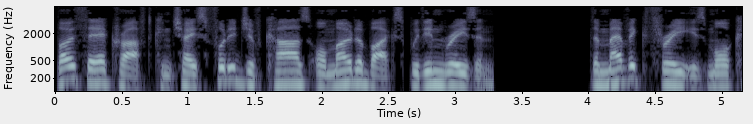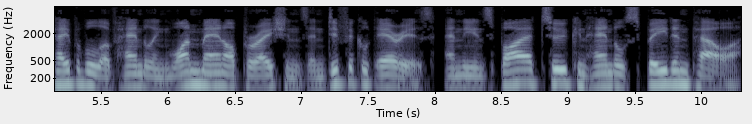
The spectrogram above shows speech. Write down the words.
Both aircraft can chase footage of cars or motorbikes within reason. The Mavic 3 is more capable of handling one-man operations and difficult areas, and the Inspire 2 can handle speed and power.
